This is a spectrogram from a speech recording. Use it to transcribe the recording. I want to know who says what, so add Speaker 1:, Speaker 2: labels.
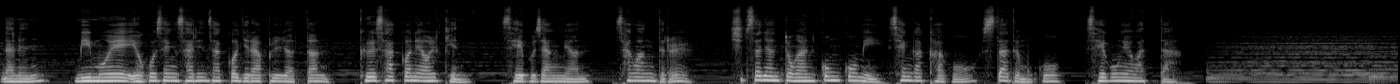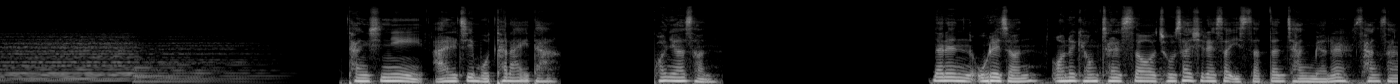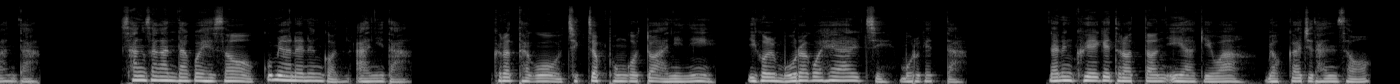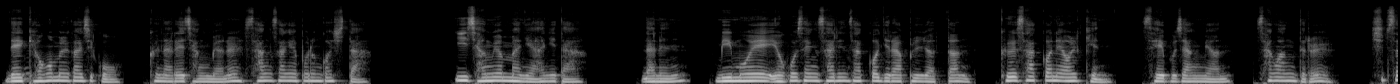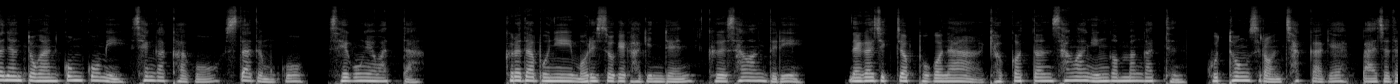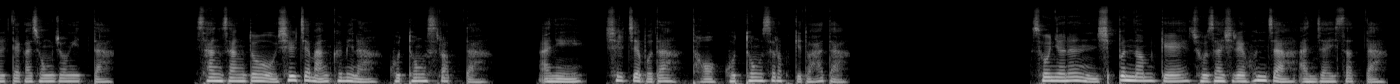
Speaker 1: 나는 미모의 여고생 살인 사건이라 불렸던 그 사건에 얽힌 세부 장면, 상황들을 14년 동안 꼼꼼히 생각하고 쓰다듬고 세공해 왔다. 당신이 알지 못하나이다. 권여선 나는 오래전 어느 경찰서 조사실에서 있었던 장면을 상상한다. 상상한다고 해서 꾸며내는 건 아니다. 그렇다고 직접 본 것도 아니니 이걸 뭐라고 해야 할지 모르겠다. 나는 그에게 들었던 이야기와 몇 가지 단서, 내 경험을 가지고 그날의 장면을 상상해 보는 것이다. 이 장면만이 아니다. 나는 미모의 여고생 살인 사건이라 불렸던 그 사건에 얽힌 세부 장면, 상황들을 14년 동안 꼼꼼히 생각하고 쓰다듬고 세공해 왔다. 그러다 보니 머릿속에 각인된 그 상황들이 내가 직접 보거나 겪었던 상황인 것만 같은 고통스러운 착각에 빠져들 때가 종종 있다. 상상도 실제만큼이나 고통스럽다. 아니, 실제보다 더 고통스럽기도 하다. 소녀는 10분 넘게 조사실에 혼자 앉아 있었다.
